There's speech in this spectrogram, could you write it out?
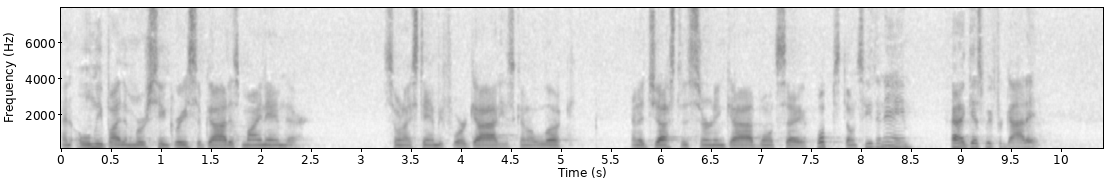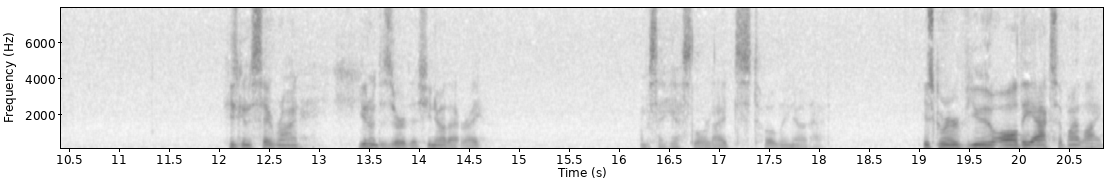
And only by the mercy and grace of God is my name there. So when I stand before God, He's going to look, and a just, discerning God won't say, Whoops, don't see the name. I guess we forgot it. He's going to say, Ron, you don't deserve this. You know that, right? I'm going to say, Yes, Lord, I totally know that. He's going to review all the acts of my life.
